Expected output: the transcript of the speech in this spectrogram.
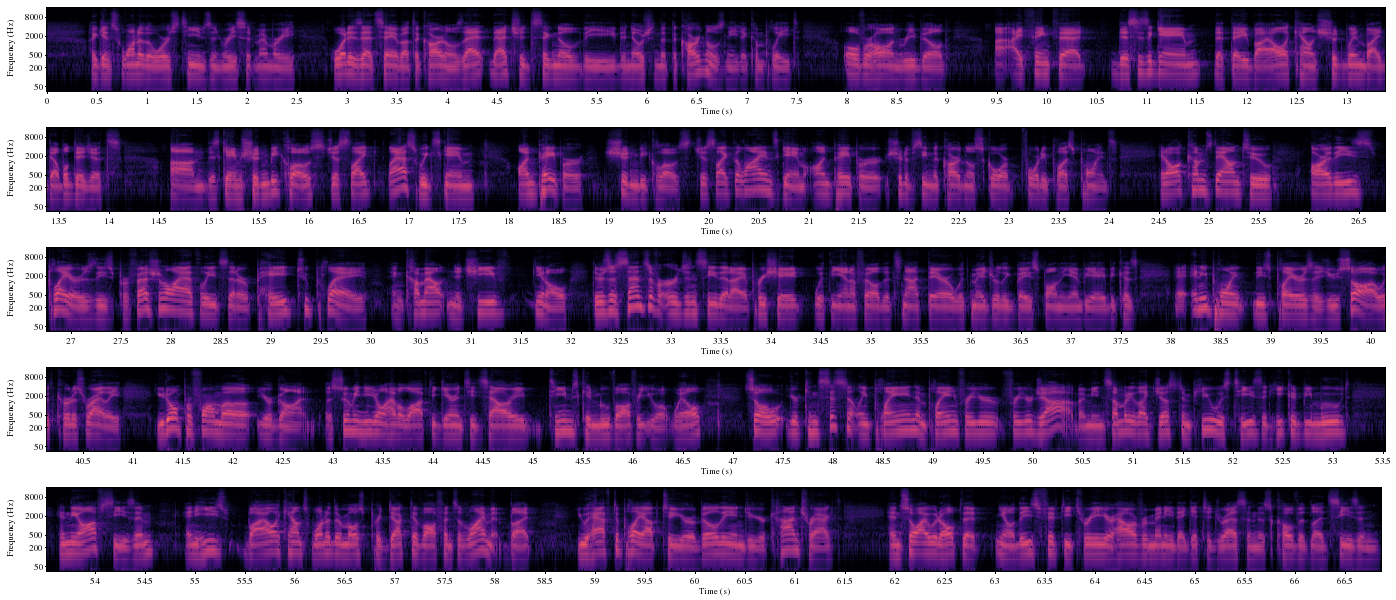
against one of the worst teams in recent memory, what does that say about the Cardinals? That that should signal the the notion that the Cardinals need a complete overhaul and rebuild. I, I think that this is a game that they, by all accounts, should win by double digits. Um, this game shouldn't be close, just like last week's game on paper shouldn't be close. Just like the Lions game on paper should have seen the Cardinals score 40 plus points. It all comes down to are these players, these professional athletes that are paid to play and come out and achieve, you know, there's a sense of urgency that I appreciate with the NFL that's not there with Major League Baseball and the NBA because at any point, these players, as you saw with Curtis Riley, you don't perform well, you're gone. Assuming you don't have a lofty guaranteed salary, teams can move off at you at will. So you're consistently playing and playing for your for your job. I mean, somebody like Justin Pugh was teased that he could be moved in the offseason, and he's, by all accounts, one of their most productive offensive linemen. But you have to play up to your ability and to your contract. And so I would hope that, you know, these 53 or however many they get to dress in this COVID led season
